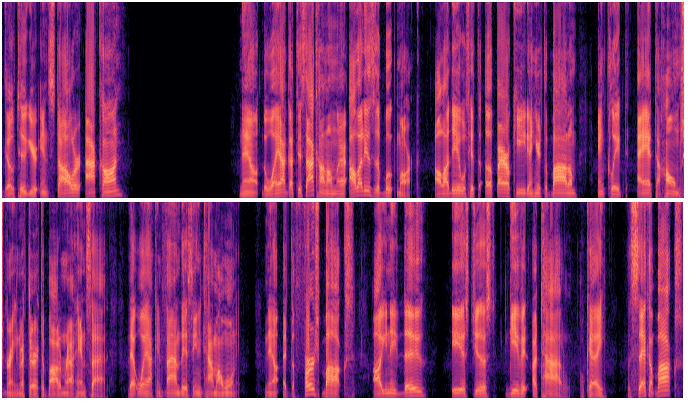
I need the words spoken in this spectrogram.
go to your installer icon. Now, the way I got this icon on there, all that is is a bookmark. All I did was hit the up arrow key down here at the bottom and clicked add to home screen right there at the bottom right hand side. That way I can find this anytime I want it. Now, at the first box, all you need to do is just give it a title, okay? The second box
